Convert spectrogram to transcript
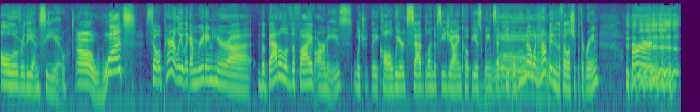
all over the MCU. Oh, what? So apparently, like I'm reading here, uh, the Battle of the Five Armies, which they call a weird, sad blend of CGI and copious winks at people who know what happened in the Fellowship of the Ring, earned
